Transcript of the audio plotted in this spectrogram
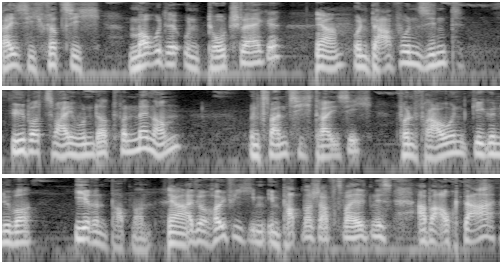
30, 40 Morde und Totschläge ja. und davon sind über 200 von Männern und 20, 30 von Frauen gegenüber ihren Partnern. Ja. Also häufig im, im Partnerschaftsverhältnis, aber auch da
